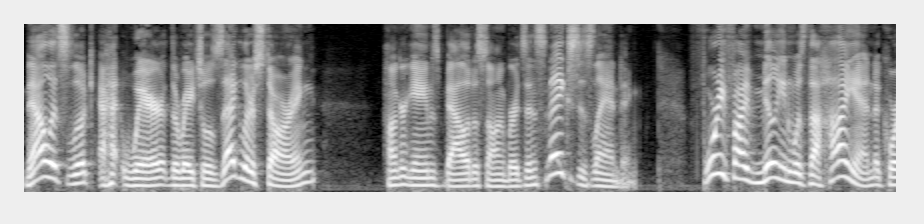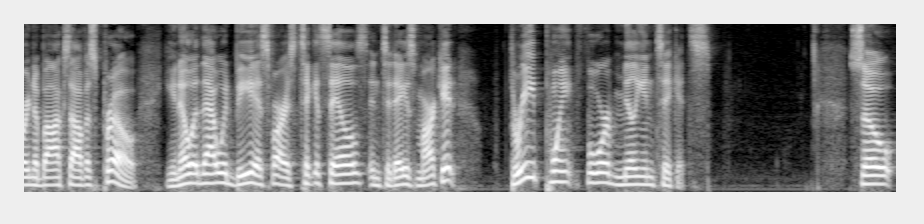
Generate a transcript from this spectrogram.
Now let's look at where the Rachel Zegler starring Hunger Games Ballad of Songbirds and Snakes is landing. 45 million was the high end according to Box Office Pro. You know what that would be as far as ticket sales in today's market? 3.4 million tickets. So,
